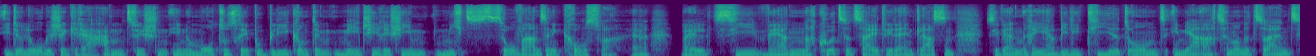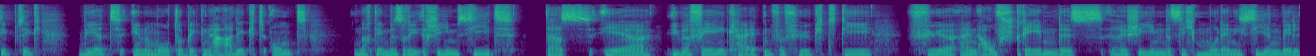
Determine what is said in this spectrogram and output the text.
ideologische Graben zwischen Enomotos Republik und dem Meiji-Regime nicht so wahnsinnig groß war, ja, weil sie werden nach kurzer Zeit wieder entlassen, sie werden rehabilitiert und im Jahr 1872 wird Enomoto begnadigt und nachdem das Regime sieht, dass er über Fähigkeiten verfügt, die für ein aufstrebendes Regime, das sich modernisieren will,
